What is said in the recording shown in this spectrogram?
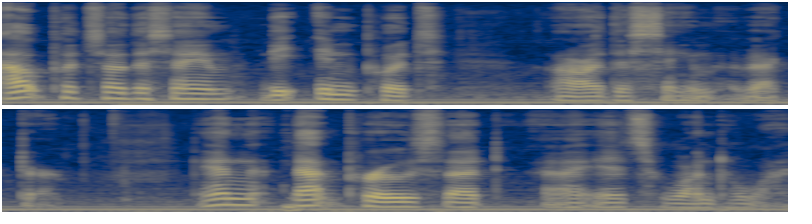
outputs are the same, the inputs are the same vector. And that proves that uh, it's one-to-one. -one.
